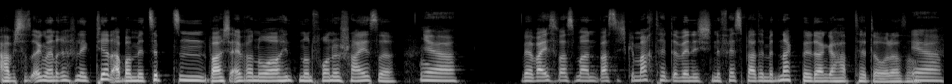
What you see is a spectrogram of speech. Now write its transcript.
habe ich das irgendwann reflektiert, aber mit 17 war ich einfach nur hinten und vorne scheiße. Ja. Wer weiß, was man, was ich gemacht hätte, wenn ich eine Festplatte mit Nacktbildern gehabt hätte oder so. Ja.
